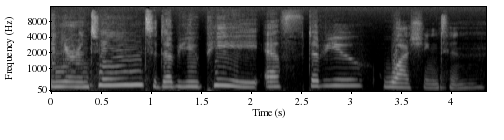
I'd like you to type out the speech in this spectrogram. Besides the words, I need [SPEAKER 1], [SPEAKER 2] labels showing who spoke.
[SPEAKER 1] And you're in tune to WPFW Washington.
